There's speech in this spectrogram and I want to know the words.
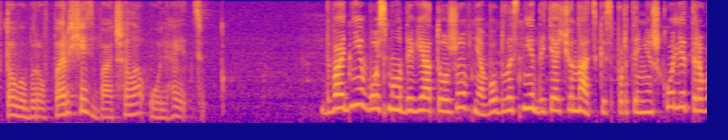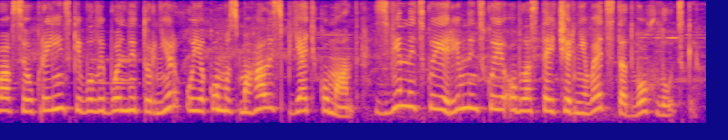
Хто виборов першість, бачила Ольга Яцюк. Два дні 8-9 жовтня в обласній дитячо-нацькій спортивній школі тривав всеукраїнський волейбольний турнір, у якому змагались п'ять команд з Вінницької, Рівненської областей, Чернівець та двох Луцьких.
